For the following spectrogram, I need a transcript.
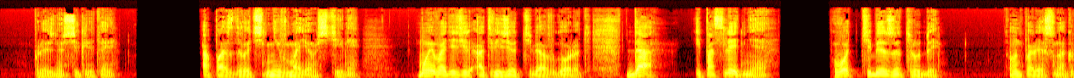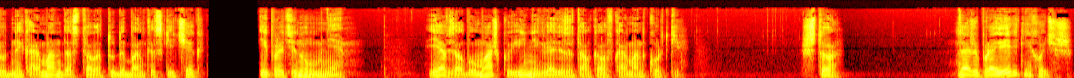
— произнес секретарь. «Опаздывать не в моем стиле. Мой водитель отвезет тебя в город. Да, и последнее. Вот тебе за труды». Он полез в нагрудный карман, достал оттуда банковский чек и протянул мне. Я взял бумажку и, не глядя, затолкал в карман куртки. «Что? Даже проверить не хочешь?»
